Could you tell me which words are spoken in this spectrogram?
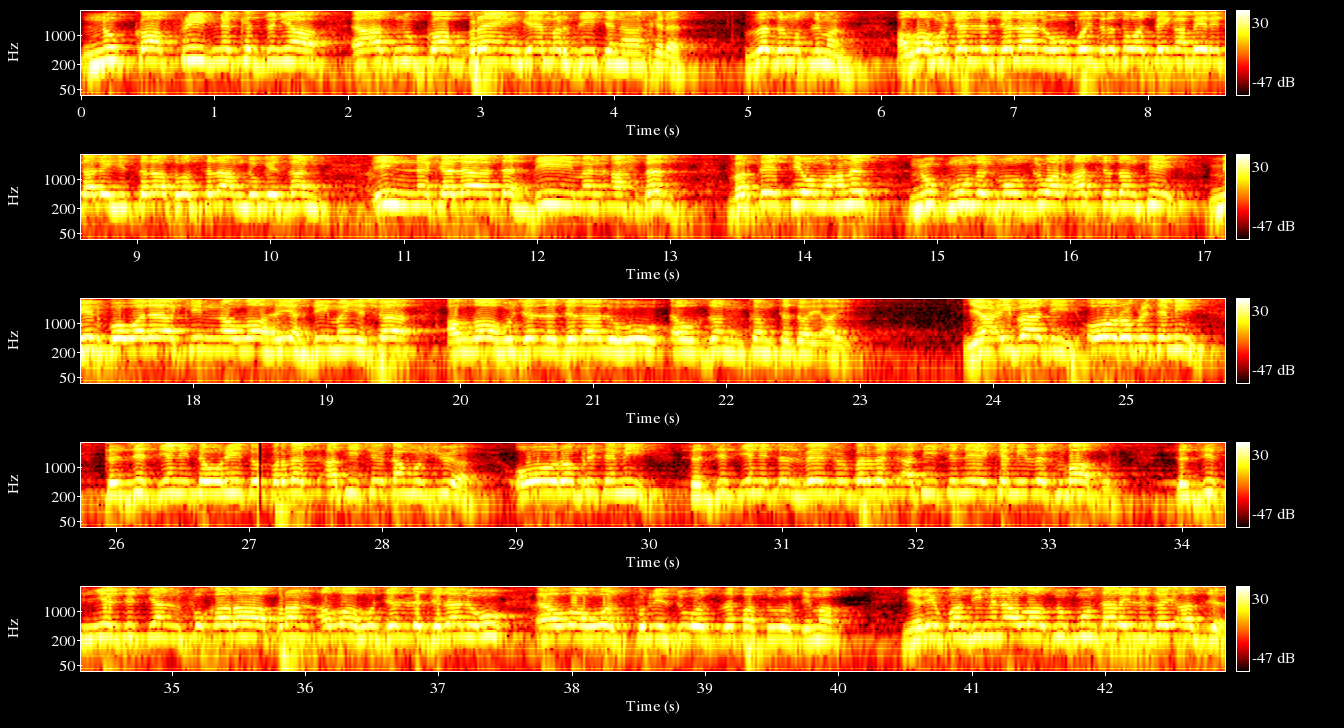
Nuk ka frikë në këtë dunja e as nuk ka brengë e mërzitje në ahiret. Vëllezër musliman, Allahu xhelle xhelaluhu po i drejtohet pejgamberit alejhi selatu ue selam duke i thanë, Inneke la tehdi men ahbebt, Vërtet ti o Muhamed nuk mundesh me udhëzu atë që don ti, mirëpo walakinne Allahe jehdi men jesha, Allahu xhelle xhelaluhu e udhëzon kënd të dojë ai. Ja ibadi, o robrit e mi, të gjithë jeni të uritur përveç atij që e kam ushqyer, o robrit e mi, të gjithë jeni të zhveshur përveç atij që ne e kemi veshmbathur, të gjithë njerëzit janë fukara pranë Allahu xhelle xhelaluhu, e Allahu është furnizues dhe pasurues i madh. Njeriu pa ndihmën e Allahut nuk mund të realizojë asgjë.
